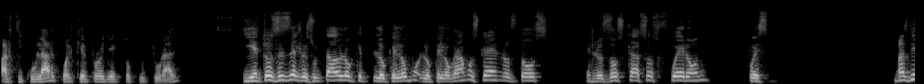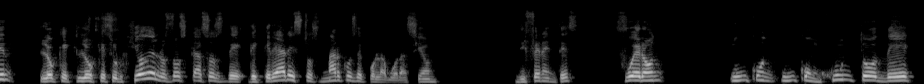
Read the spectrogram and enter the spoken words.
articular cualquier proyecto cultural. Y entonces el resultado, lo que, lo que, lo, que logramos crear en los, dos, en los dos casos fueron, pues, más bien, lo que, lo que surgió de los dos casos de crear estos marcos de colaboración diferentes, fueron un, un conjunto de,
